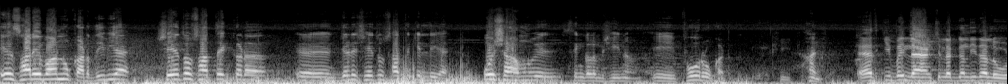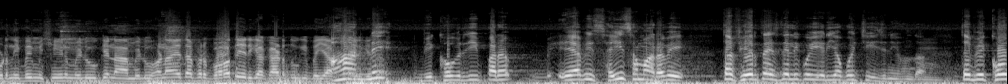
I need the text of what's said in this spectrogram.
ਇਹ ਸਾਰੇ ਵਾਹਨ ਨੂੰ ਕੱਟਦੀ ਵੀ ਹੈ 6 ਤੋਂ 7 ਏਕੜ ਜਿਹੜੇ 6 ਤੋਂ 7 ਕਿੱਲੇ ਹੈ ਉਹ ਸ਼ਾਮ ਨੂੰ ਇਹ ਸਿੰਗਲ ਮਸ਼ੀਨ ਇਹ 4 ਰੋ ਕੱਟ ਦਿੰਦੀ ਹੈ। ਠੀਕ ਹਾਂਜੀ। ਐਤਕੀ ਬਈ ਲਾਈਨ 'ਚ ਲੱਗਣ ਦੀ ਤਾਂ ਲੋੜ ਨਹੀਂ ਬਈ ਮਸ਼ੀਨ ਮਿਲੂ ਕਿ ਨਾ ਮਿਲੂ ਹਨਾ ਇਹ ਤਾਂ ਫਿਰ ਬਹੁਤ ਏਰੀਆ ਕੱਢ ਦੂਗੀ ਬਈ ਹਾਂ ਆਪਣੇ ਏਰੀਏ ਨਹੀਂ ਵੇਖੋ ਵੀਰ ਜੀ ਪਰ ਇਹ ਆ ਵੀ ਸਹੀ ਸਮਾਂ ਰਵੇ ਤਾਂ ਫਿਰ ਤਾਂ ਇਸ ਦੇ ਲਈ ਕੋਈ ਏਰੀਆ ਕੋਈ ਚੀਜ਼ ਨਹੀਂ ਹੁੰਦਾ। ਤੇ ਵੇਖੋ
